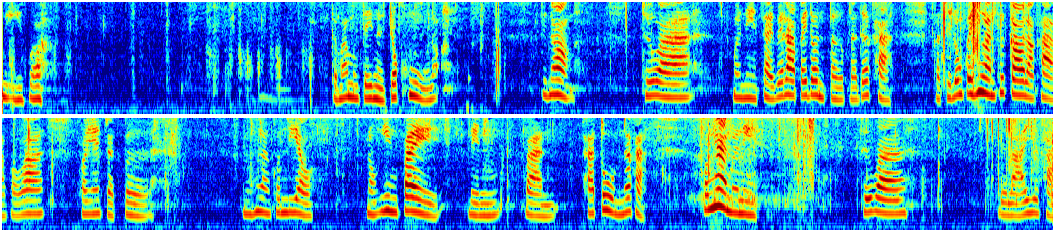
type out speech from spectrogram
มีอีกบ่แต่มามึงตีหน่อยจกหูเนาะพี่น้องถือว่ามื่อนี้ใส่เวลาไปดนเติบแล้วเด้อค่ะก็สิลงไปเฮือนคือเก่าละค่ะ เพราะว่าพอยังจัดเปิดหนูเฮือนคนเดียวน้องอิงไปเล่นบานทาตุ้มเด้อค่ะเพราะงานมื่อนี้ถือว่าเดี๋ยวร้ายอยู่ค่ะ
